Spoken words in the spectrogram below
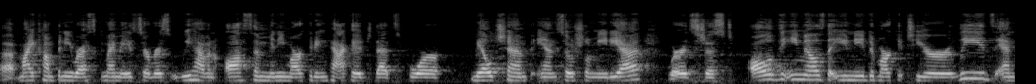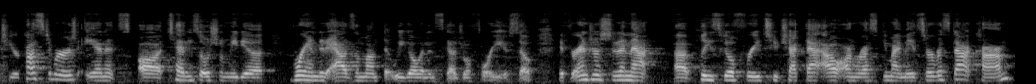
uh, my company, Rescue My Maid Service. We have an awesome mini marketing package that's for MailChimp and social media, where it's just all of the emails that you need to market to your leads and to your customers. And it's uh, 10 social media branded ads a month that we go in and schedule for you. So if you're interested in that, uh, please feel free to check that out on rescuemymaidservice.com.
